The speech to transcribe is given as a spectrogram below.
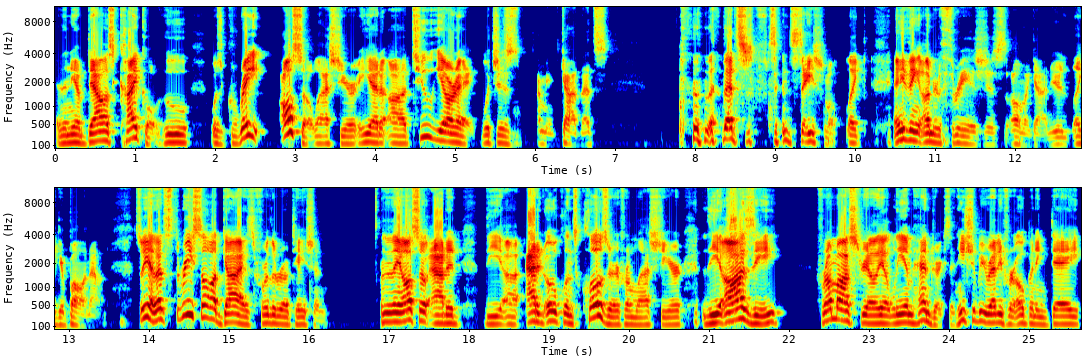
And then you have Dallas Keuchel, who was great also last year. He had uh, two ERA, which is, I mean, God, that's that's sensational. Like anything under three is just, oh my God, you're like you're balling out. So yeah, that's three solid guys for the rotation. And then they also added the uh, added Oakland's closer from last year, the Aussie from Australia, Liam Hendriks, and he should be ready for opening day.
